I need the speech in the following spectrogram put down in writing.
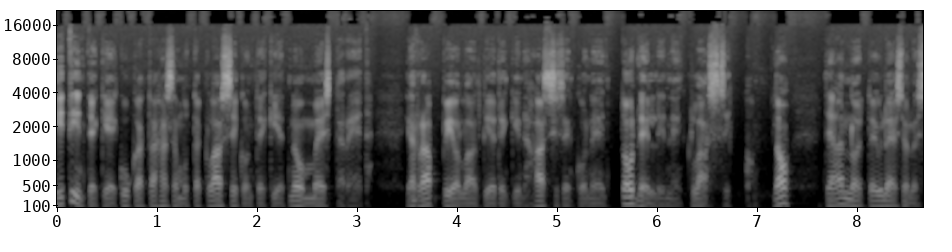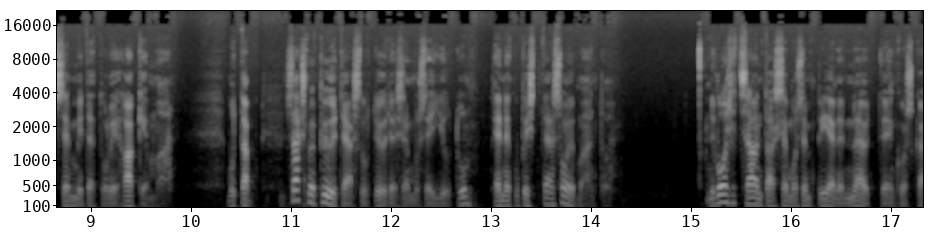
Hitin tekee kuka tahansa, mutta klassikon tekijät, ne on mestareita. Ja Rappiolla on tietenkin Hassisen koneen todellinen klassikko. No, te annoitte yleisölle sen, mitä tuli hakemaan. Mutta saaks me pyytää sinulta yhden semmoisen jutun, ennen kuin pistää soimaan toi? Niin voisit sä antaa semmoisen pienen näytteen, koska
